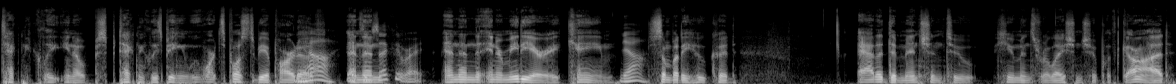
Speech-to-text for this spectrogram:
technically you know technically speaking we weren't supposed to be a part of. yeah, that's and then exactly right and then the intermediary came yeah somebody who could add a dimension to humans relationship with God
